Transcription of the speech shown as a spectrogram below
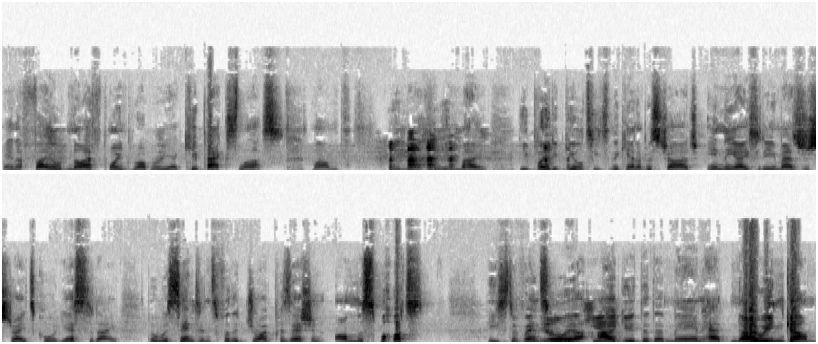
and a failed knife point robbery at Kippax last month in, uh, in May. He pleaded guilty to the cannabis charge in the ACT Magistrates Court yesterday, but was sentenced for the drug possession on the spot. His defence Oh, lawyer gee. argued that the man had no income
